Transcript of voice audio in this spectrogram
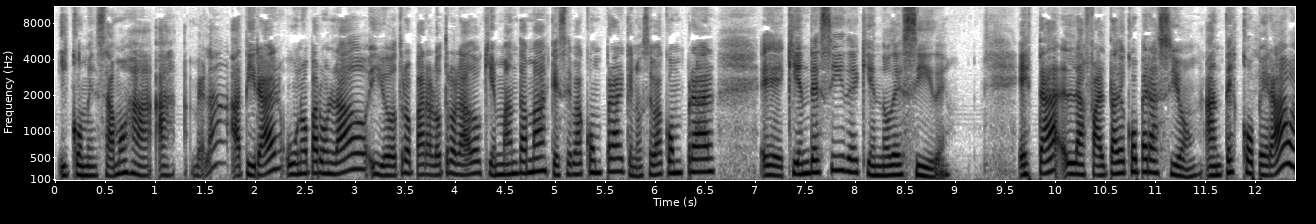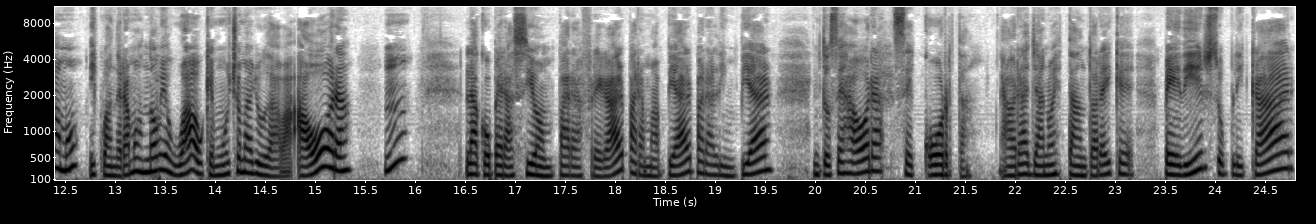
Y comenzamos a, ¿verdad? a tirar uno para un lado y otro para el otro lado. ¿Quién manda más? ¿Qué se va a comprar? ¿Qué no se va a comprar? Eh, ¿Quién decide? ¿Quién no decide? Está la falta de cooperación. Antes cooperábamos y cuando éramos novios, wow, que mucho me ayudaba. Ahora, la cooperación para fregar, para mapear, para limpiar. Entonces ahora se corta. Ahora ya no es tanto, ahora hay que pedir, suplicar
